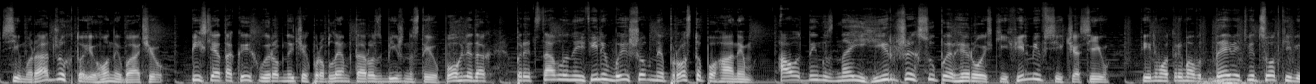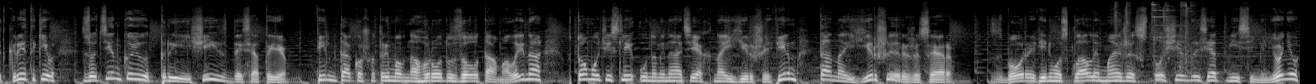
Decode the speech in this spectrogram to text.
Всім раджу, хто його не бачив. Після таких виробничих проблем та розбіжностей у поглядах представлений фільм вийшов не просто поганим, а одним з найгірших супергеройських фільмів всіх часів. Фільм отримав 9% від критиків з оцінкою 3,6 з 10. Фільм також отримав нагороду Золота малина, в тому числі у номінаціях Найгірший фільм та найгірший режисер. Збори фільму склали майже 168 мільйонів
